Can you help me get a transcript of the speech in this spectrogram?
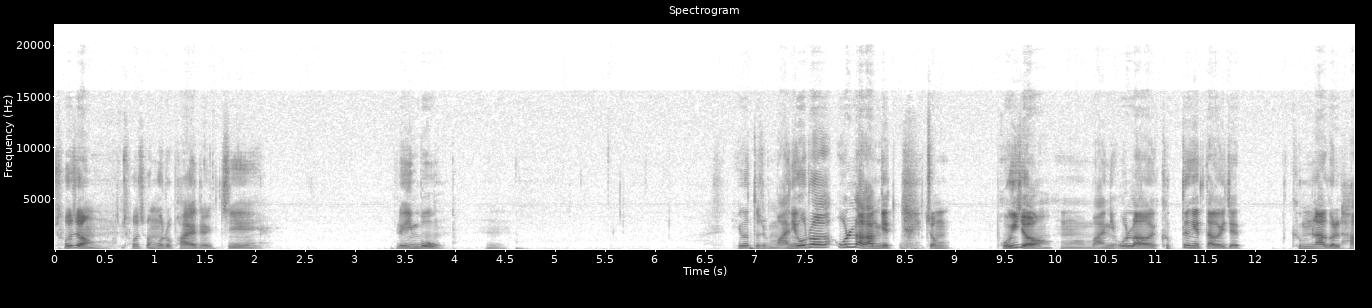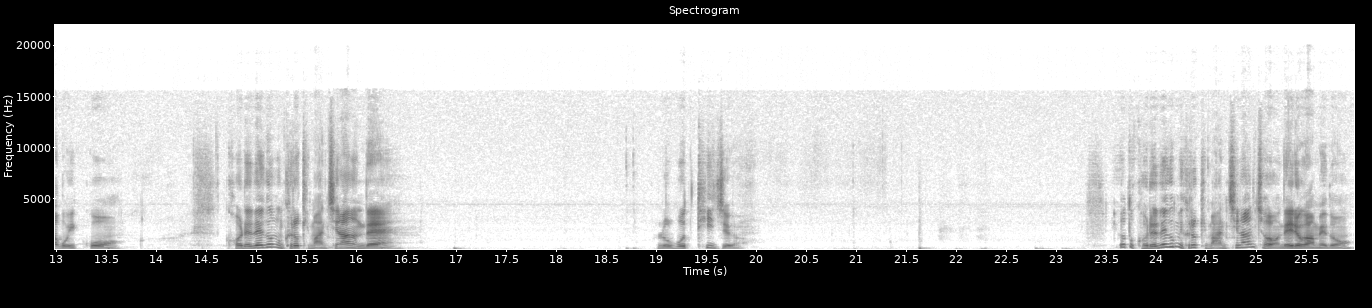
조정 조정으로 봐야 될지 레인보우 음. 이것도 좀 많이 올라 올라간 게 좀 보이죠? 어, 많이 올라 급등했다가 이제 급락을 하고 있고 거래 대금은 그렇게 많진 않은데 로보티즈. 이것도 거래 대금이 그렇게 많진 않죠 내려감에도.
